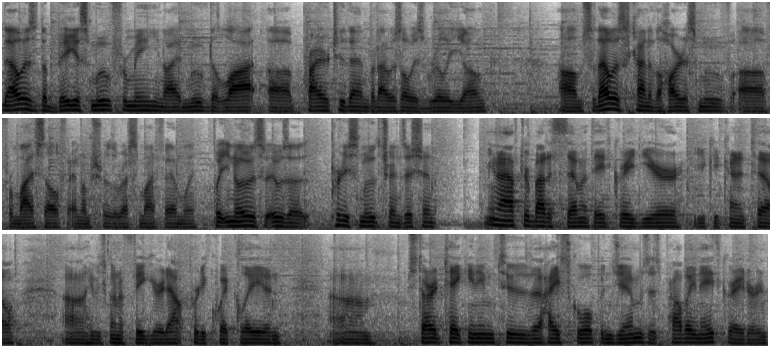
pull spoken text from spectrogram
That was the biggest move for me. You know, I had moved a lot uh, prior to then, but I was always really young. Um, so that was kind of the hardest move uh, for myself and I'm sure the rest of my family. But you know, it was, it was a pretty smooth transition. You know, after about a seventh, eighth grade year, you could kind of tell uh, he was going to figure it out pretty quickly. And um, started taking him to the high school open gyms as probably an eighth grader and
